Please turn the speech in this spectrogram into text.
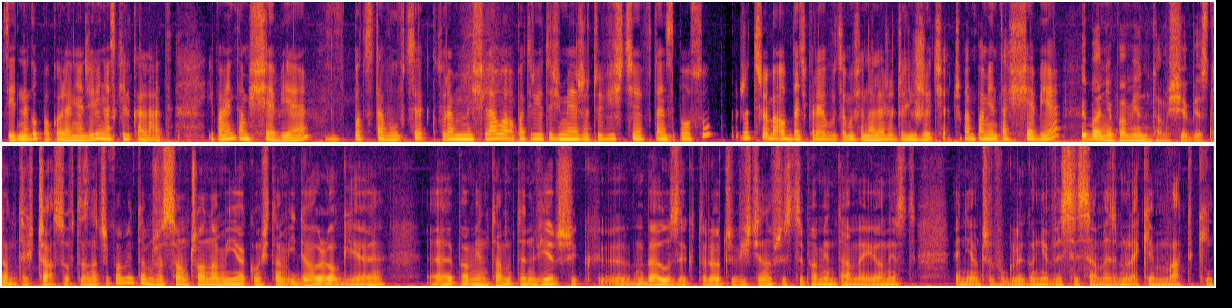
z jednego pokolenia, dzieli nas kilka lat i pamiętam siebie w podstawówce, która myślała o patriotyzmie rzeczywiście w ten sposób, że trzeba oddać krajowi, co mu się należy, czyli życie. Czy pan pamięta siebie? Chyba nie pamiętam siebie z tamtych czasów. To znaczy pamiętam, że sączono mi jakąś tam ideologię, pamiętam ten wierszyk e, Bełzy, który oczywiście no wszyscy pamiętamy i on jest, ja nie wiem, czy w ogóle go nie wysysamy z mlekiem matki,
